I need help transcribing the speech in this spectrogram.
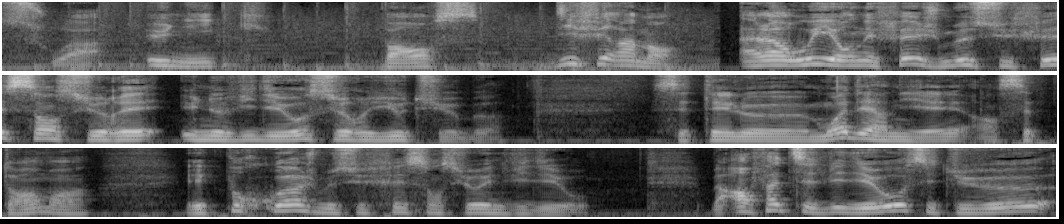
Soit unique, pense différemment. Alors oui, en effet, je me suis fait censurer une vidéo sur YouTube. C'était le mois dernier, en septembre. Et pourquoi je me suis fait censurer une vidéo? Bah, En fait, cette vidéo, si tu veux,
